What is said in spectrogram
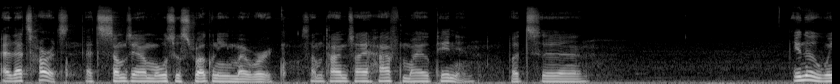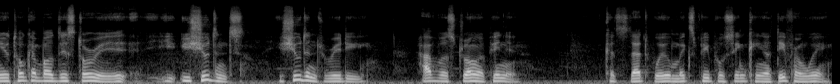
Uh, that's hard. That's something I'm also struggling in my work. Sometimes I have my opinion, but uh, you know, when you're talking about this story, it, you, you shouldn't, you shouldn't really have a strong opinion, because that will makes people think in a different way.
